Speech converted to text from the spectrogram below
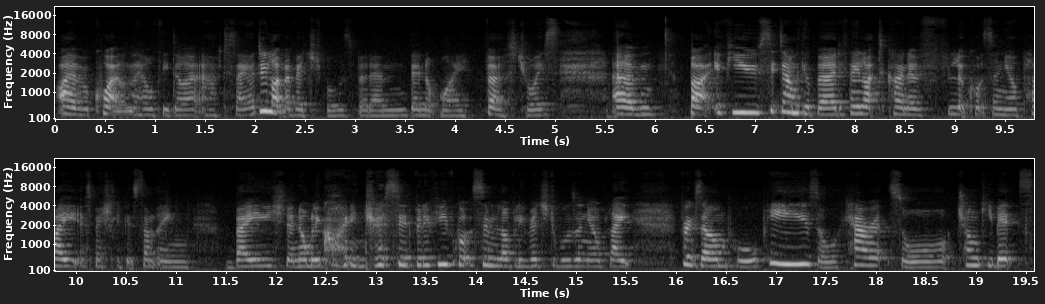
I have a quite unhealthy diet, I have to say. I do like my vegetables, but um, they're not my first choice. Um, but if you sit down with your bird, if they like to kind of look what's on your plate, especially if it's something beige, they're normally quite interested. But if you've got some lovely vegetables on your plate, for example, peas or carrots or chunky bits,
